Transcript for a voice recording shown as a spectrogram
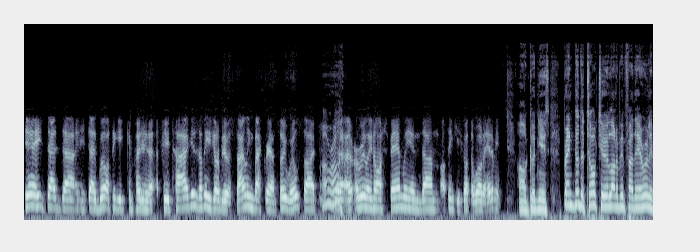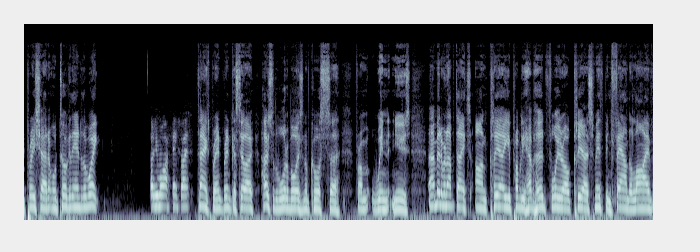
Yeah, his dad, uh, his dad Will. I think he competed in a, a, few Targas. I think he's got a bit of a sailing background too, Will. So, All right. a, a, really nice family, and um, I think he's got the world ahead of him. Oh, good news, Brent. Good to talk to you. A lot of info there. Really appreciate it. We'll talk at the end of the week. Thank you, Mike. Thanks, mate. Thanks, Brent. Brent Costello, host of the Water Boys, and of course uh, from Win News. A bit of an update on Cleo. You probably have heard four-year-old Cleo Smith been found alive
